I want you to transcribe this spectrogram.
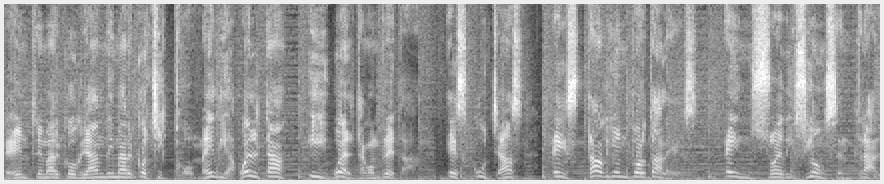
Entre Marco Grande y Marco Chico, media vuelta y vuelta completa. Escuchas Estadio en Portales en su edición central.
